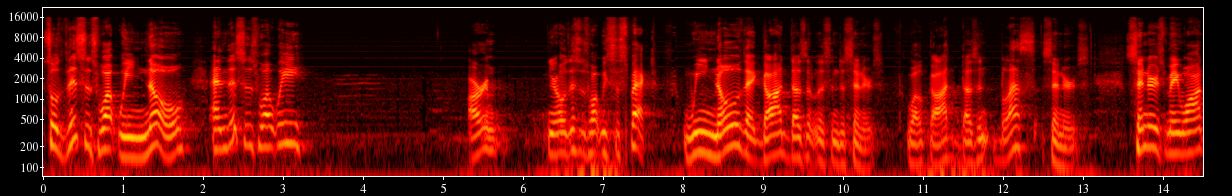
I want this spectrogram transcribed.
So, this is what we know, and this is what we are, you know, this is what we suspect. We know that God doesn't listen to sinners. Well, God doesn't bless sinners. Sinners may want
